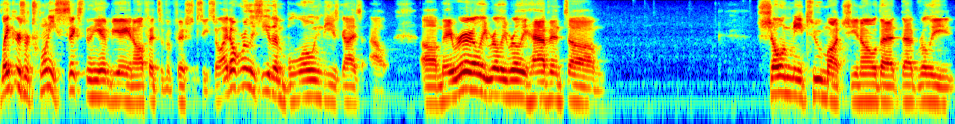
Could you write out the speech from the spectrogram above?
Lakers are 26th in the NBA in offensive efficiency. So I don't really see them blowing these guys out. Um, they really, really, really haven't. Shown me too much, you know, that that really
